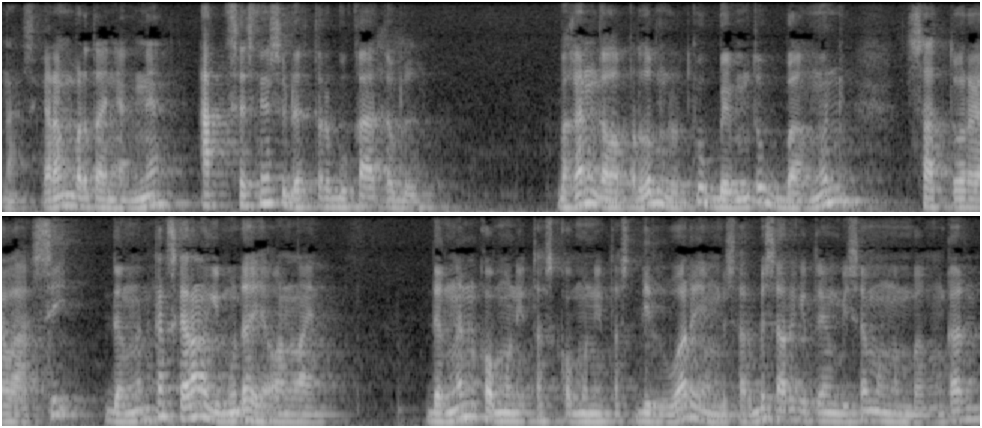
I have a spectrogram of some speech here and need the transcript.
Nah sekarang pertanyaannya aksesnya sudah terbuka atau belum? Bahkan kalau perlu menurutku BEM tuh bangun satu relasi dengan kan sekarang lagi mudah ya online. Dengan komunitas-komunitas di luar yang besar-besar gitu yang bisa mengembangkan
